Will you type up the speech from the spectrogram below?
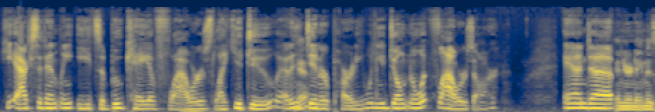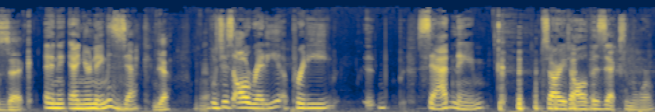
He accidentally eats a bouquet of flowers like you do at a Yeah. dinner party when you don't know what flowers are. And uh, and your name is Zekk. and and your name is Zekk, Yeah. yeah. which is already a pretty uh, sad name. I'm sorry to all the Zekks in the world.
